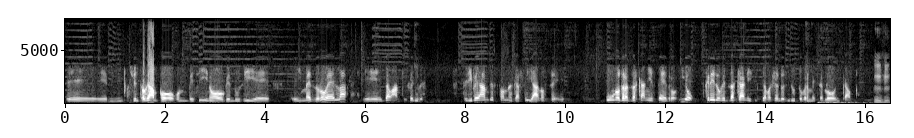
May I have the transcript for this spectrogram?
e, centrocampo con Vesino, Gendusi e, e in mezzo Rovella, e davanti Felipe, Felipe Anderson, Castellanos e uno tra Zaccagni e Pedro. Io credo che Zaccagni si stia facendo di tutto per metterlo in campo. Mhm.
